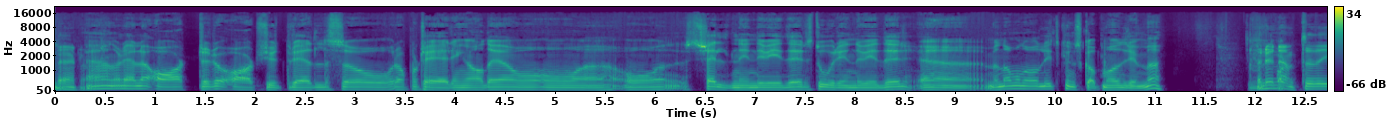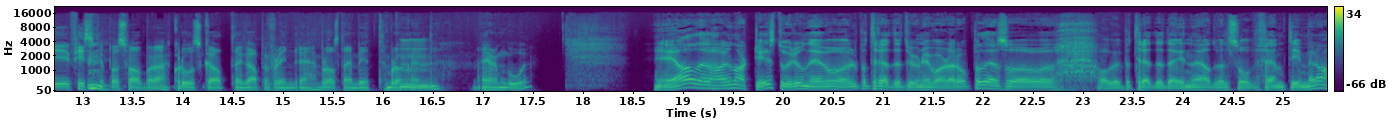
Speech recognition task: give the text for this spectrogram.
det er klart. Eh, Når det gjelder arter og artsutbredelse og rapportering av det, og, og, og sjeldne individer, store individer. eh, Men da må du ha litt kunnskap om hva du driver med. Men du nevnte de fisker på Svalbard. da. Klosgate, gapeflyndre, blåsteinbit, blåkveite. Mm. Er de gode? Ja, det har en artig historie om det. Vi var vel på tredje turen vi var der oppe, det, så var vi på tredje døgnet. Jeg hadde vel sovet fem timer, da,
